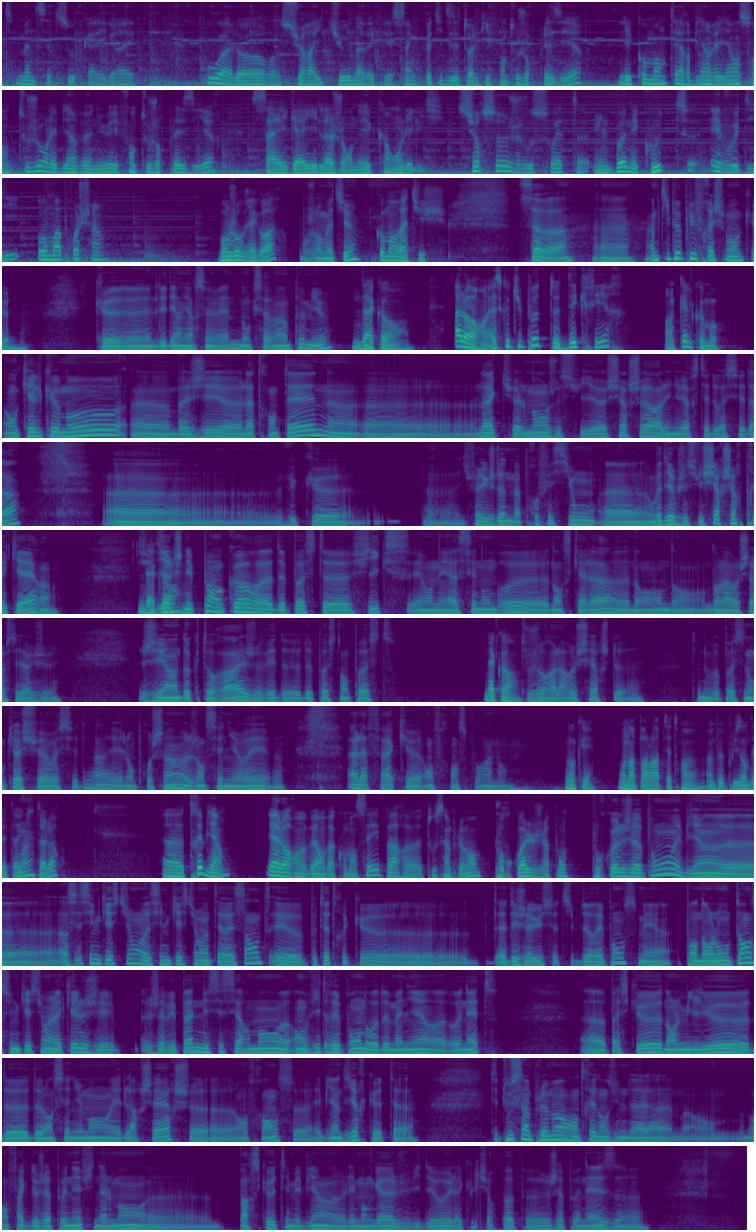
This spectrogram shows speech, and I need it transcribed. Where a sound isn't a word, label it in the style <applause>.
ou alors sur iTunes avec les 5 petites étoiles qui font toujours plaisir. Les commentaires bienveillants sont toujours les bienvenus et font toujours plaisir. Ça égaye la journée quand on les lit. Sur ce, je vous souhaite une bonne écoute et vous dis au mois prochain. Bonjour Grégoire. Bonjour Mathieu. Comment vas-tu? Ça va. euh, un petit peu plus fraîchement que, que les dernières semaines, donc ça va un peu mieux. D'accord. Alors, est-ce que tu peux te décrire en quelques mots? En quelques mots, euh, bah, j'ai euh, la trentaine. euh, là, actuellement, je suis chercheur à l'université de Waseda. Vu que il fallait que je donne ma profession, on va dire que je suis chercheur précaire. C'est-à-dire D'accord. que je n'ai pas encore euh, de poste euh, fixe et on est assez nombreux euh, dans ce cas-là, dans, dans- dans la recherche. C'est-à-dire que je- j'ai un doctorat et je vais de, de poste en poste, D'accord. toujours à la recherche de, de nouveaux postes. Et donc là, je suis à Waseda et l'an prochain, j'enseignerai à la fac en France pour un an. Ok. On en parlera peut-être un, un peu plus en détail Ouais. tout à l'heure. Euh, très bien. Et alors, euh, ben, on va commencer par euh, tout simplement pourquoi le Japon? Pourquoi le Japon? Eh bien, euh, c'est une question, c'est une question intéressante et peut-être que tu as déjà eu ce type de réponse, mais pendant longtemps, c'est une question à laquelle j'ai, j'avais pas nécessairement envie de répondre de manière honnête, parce que dans le milieu de, de l'enseignement et de la recherche en France, eh bien dire que tu es tout simplement rentré dans une, la- en, en fac de japonais finalement euh, parce que tu aimais bien euh, les mangas, jeux vidéo et la culture pop euh, japonaise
